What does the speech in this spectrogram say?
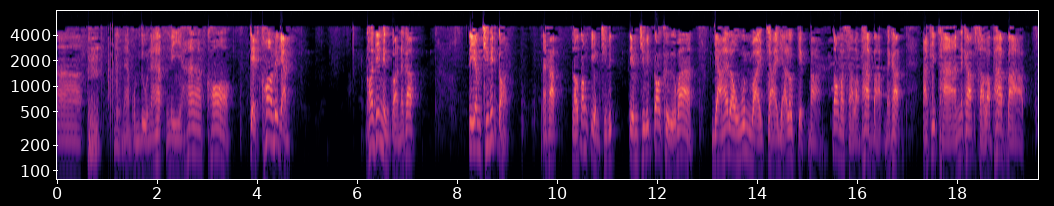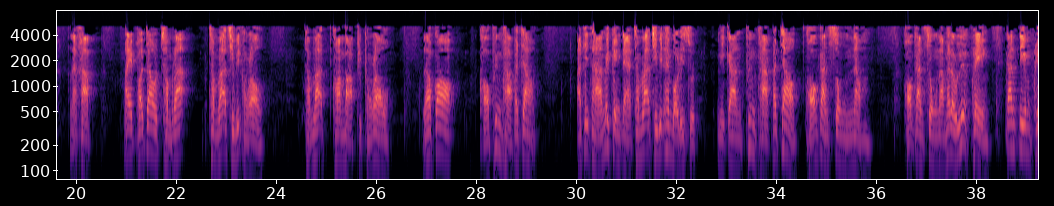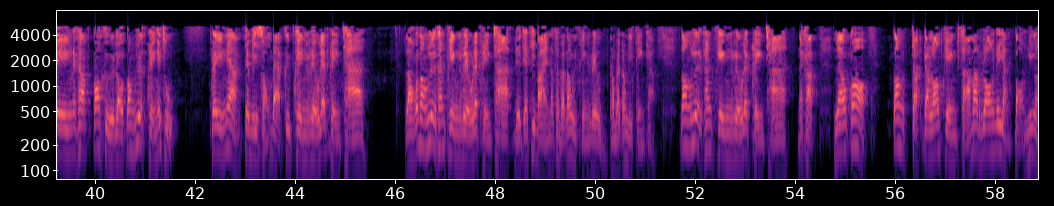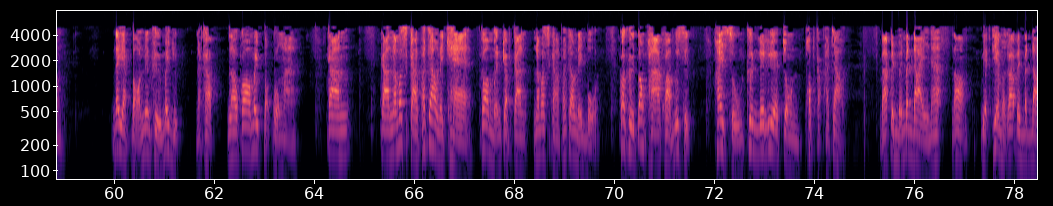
อ่าเดี๋ยวนะผมดูนะฮะมีห้าข้อเจ็ดข้อด้วยกัน ข้อที่หนึ่งก่อนนะครับ เตรียมชีวิตก่อนนะครับ เราต้องเตรียมชีวิต เตรียมชีวิตก็คือว่า อย่าให้เราวุ่นวายใจ อย่าเราเก็บบาปต้องมาสารภาพบาปนะครับ อธิษฐานนะครับ สารภาพบาปนะครับ ให้พระเจ้าชำระชำระชีวิตของเราชำระความบาปผิดของเรา แล้วก็ขอพึ่งพาพระเจ้า อธิษฐานไม่เพียงแต่ชำระชีวิตให้บริสุทธิ์ มีการพึ่งพาพระเจ้า ขอการทรงนำขอการทรงนำให้เราเลือกเพลง การเตรียมเพลงนะครับ ก็คือเราต้องเลือกเพลงให้ถูก เพลงเนี่ยจะมีสองแบบคือเพลงเร็วและเพลงช้า เราก็ต้องเลือกทั้งเพลงเร็วและเพลงช้า เดี๋ยวจะอธิบายนะทำไมต้องมีเพลงเร็วทำไมต้องมีเพลงช้า ต้องเลือกทั้งเพลงเร็วและเพลงช้านะครับ แล้วก็ต้องจัดการร้องเพลงสามารถร้องได้อย่างต่อเนื่อง ได้อย่างต่อเนื่องคือไม่หยุดนะครับ เราก็ไม่ตกลงมา การการนมัสการพระเจ้าในแคร์ก็เหมือนกับการนมัสการพระเจ้าในโบสถ์ก็คือต้องพาความรู้สึก ให้สูงขึ้นเรื่อยๆจนพบกับพระเจ้านะเป็นเหมือนบันไดนะฮะนอกเบียดเทียบมันก็เป็นบันได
